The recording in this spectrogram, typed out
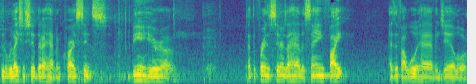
Through the relationship that I have in Christ since being here, uh, at the Friends and Sinners, I have the same fight as if I would have in jail or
